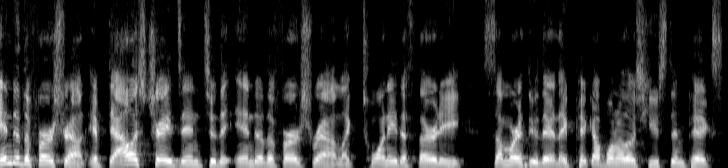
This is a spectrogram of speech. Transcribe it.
into the first round. If Dallas trades into the end of the first round, like 20 to 30, somewhere through there, they pick up one of those Houston picks.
